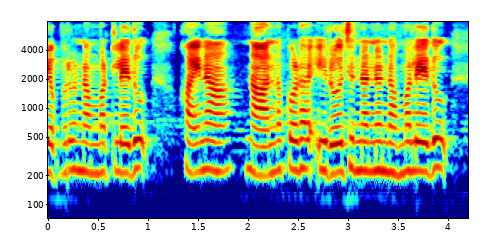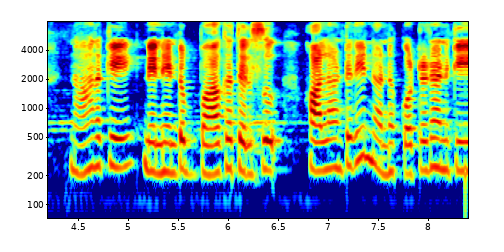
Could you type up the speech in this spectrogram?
ఎవరూ నమ్మట్లేదు. అయినా నాన్న కూడా ఈరోజు నన్ను నమ్మలేదు. నాన్నకి నేనేంటో బాగా తెలుసు. అలాంటిది నన్ను కొట్టడానికి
